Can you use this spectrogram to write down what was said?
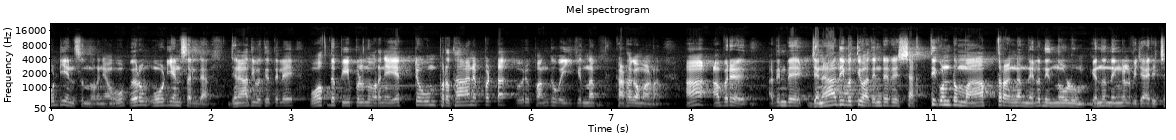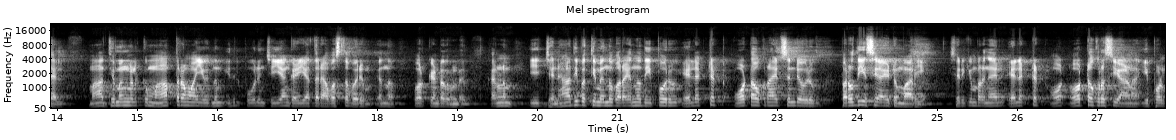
ഓഡിയൻസ് എന്ന് പറഞ്ഞാൽ വെറും ഓഡിയൻസ് അല്ല. ജനാധിപത്യത്തിലെ ഓഫ് ദ പീപ്പിൾ എന്ന് പറഞ്ഞ ഏറ്റവും പ്രധാനപ്പെട്ട ഒരു പങ്ക് വഹിക്കുന്ന ഘടകമാണ്. ആ അവർ അതിന്റെ ജനാധിപത്യം അതിന്റെ ഒരു ശക്തി കൊണ്ട് മാത്രം അങ്ങ് നിലനിന്നോളും എന്ന് നിങ്ങൾ വിചാരിച്ചാൽ മാധ്യമങ്ങൾക്ക് മാത്രമായി ഒന്നും ഇതിൽ പോലും ചെയ്യാൻ കഴിയാത്തൊരവസ്ഥ വരും എന്ന് ഓർക്കേണ്ടതുണ്ട്. കാരണം ഈ ജനാധിപത്യം എന്ന് പറയുന്നത് ഇപ്പോൾ ഒരു എലക്റ്റഡ് ഓട്ടോക്രാറ്റ്സിന്റെ ഒരു പ്രതീസയായിട്ട് മാറി. ശരിക്കും പറഞ്ഞാൽ എലക്ടഡ് ഓട്ടോക്രസിയാണ് ഇപ്പോൾ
